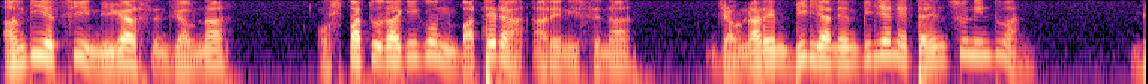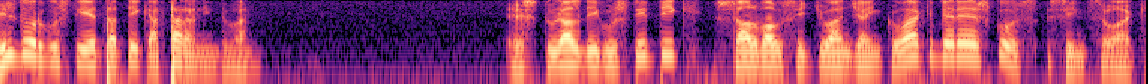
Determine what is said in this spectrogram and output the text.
Handietzi nigaz jauna, ospatu dagigun batera haren izena, jaunaren bilanen bilen eta entzun induan, bildur guztietatik ataran induan. Esturaldi guztitik salbau zituan jainkoak bere eskuz zintzoak.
